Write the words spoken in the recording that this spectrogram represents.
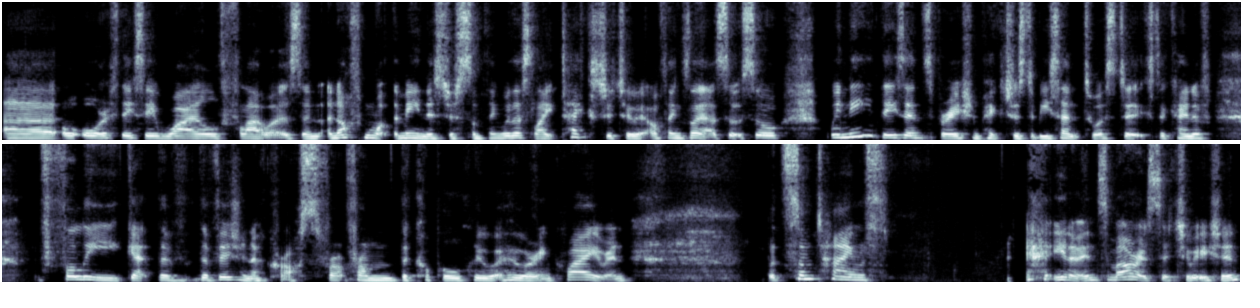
uh, or, or, if they say wildflowers and, and often what they mean is just something with a slight texture to it or things like that. So so we need these inspiration pictures to be sent to us to, to kind of fully get the the vision across from, from the couple who, who are inquiring. But sometimes you know, in Samara's situation,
